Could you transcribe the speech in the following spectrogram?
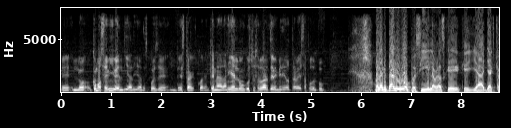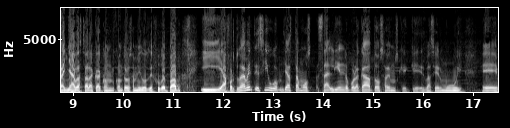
eh, lo, cómo se vive el día a día después de, de, esta cuarentena. Daniel, un gusto saludarte, bienvenido otra vez a Fútbol Pub. Hola, ¿qué tal Hugo? Pues sí, la verdad es que, que ya, ya extrañaba estar acá con, con, todos los amigos de Fútbol Pub y afortunadamente sí, Hugo, ya estamos saliendo por acá, todos sabemos que, que va a ser muy... Eh,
